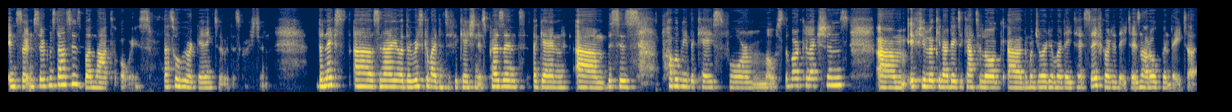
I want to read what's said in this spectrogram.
in certain circumstances, but not always. That's what we were getting to with this question. The next uh, scenario, the risk of identification is present. Again, um, this is probably the case for most of our collections. Um, if you look in our data catalog, uh, the majority of our data is safeguarded data, is not open data.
